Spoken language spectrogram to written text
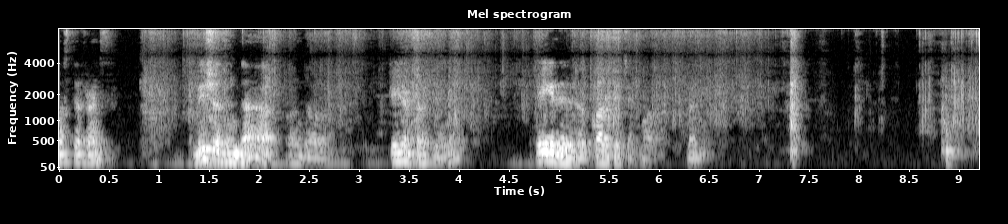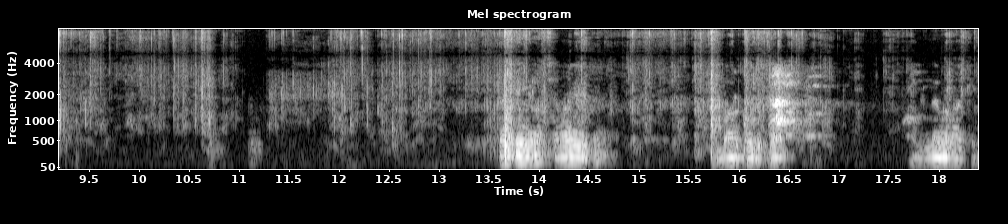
ನಮಸ್ತೆ ಫ್ರೆಂಡ್ಸ್ ಮೀಶೋದಿಂದ ಒಂದು ಟಿ ಶರ್ಟ್ ತರಿಸಿದ್ದೀನಿ ಹೇಗಿದೆ ಇದು ಕ್ವಾಲಿಟಿ ಚೆಕ್ ಮಾಡೋಣ. ಬನ್ನಿ. ಪ್ಯಾಕಿಂಗ್ ಎಲ್ಲ ಚೆನ್ನಾಗಿದೆ. ಬಾರ್ಕೋಡ್ ಲೆವೆಲ್ ಹಾಕಿದೆ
